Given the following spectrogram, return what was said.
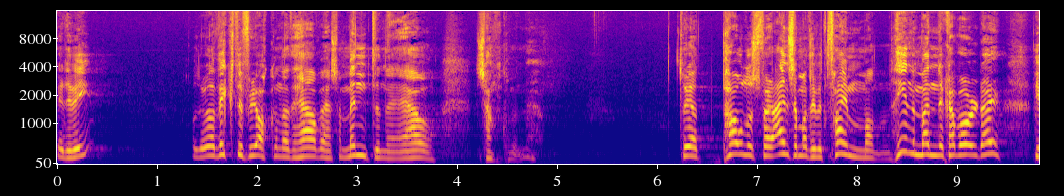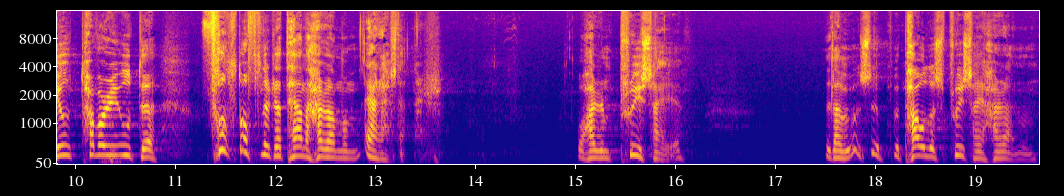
Er det vi? Og det er viktig for dere at her var myndene av samkommende. Så at Paulus var ensam at det var fem mann. Hine mennene kan være der. Jo, ta var ute fullt oppnått at henne herren er her stender. Og herren prys her. Paulus prøysa i herren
